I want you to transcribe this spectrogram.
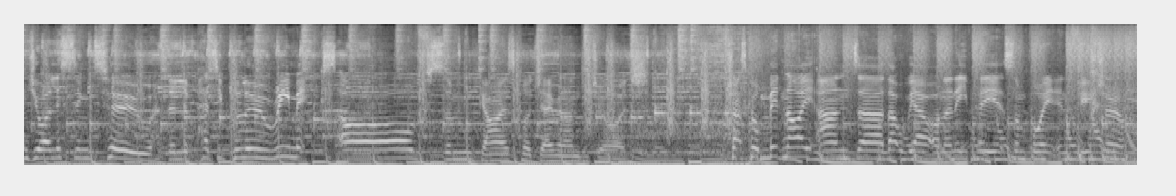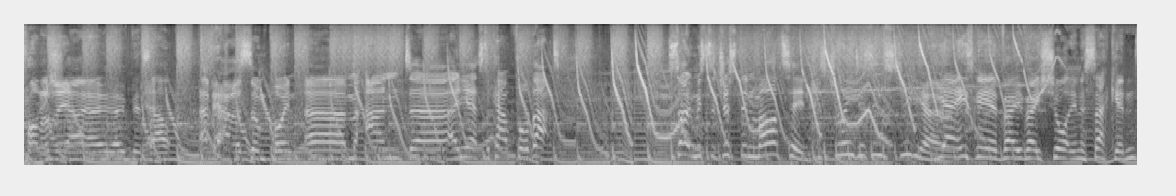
In the background, you are listening to the Le Petit Blue remix of some guys called Jamie and Andy George. Track's called Midnight, and uh, that will be out on an EP at some point in the future. Probably, I hope it's out. That'll be out at some point. Um, and uh, and yes, look out for that. So, Mr. Justin Martin has joined us in the studio. Yeah, he's going to get very, very short in a second.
